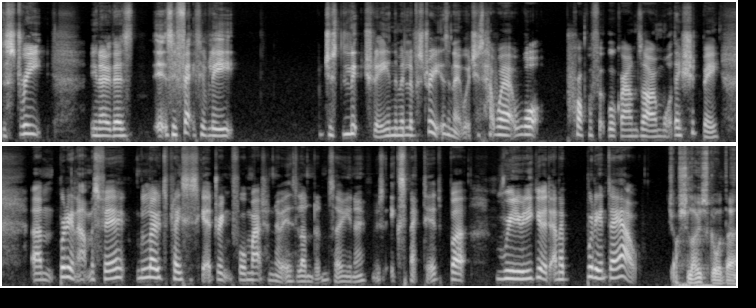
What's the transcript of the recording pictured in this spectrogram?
the street. You know, there's it's effectively just literally in the middle of a street, isn't it? Which is how, where what proper football grounds are and what they should be. Um, brilliant atmosphere, loads of places to get a drink before match. I know it is London, so you know it was expected, but really, really good and a brilliant day out. Josh Lowe scored there.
